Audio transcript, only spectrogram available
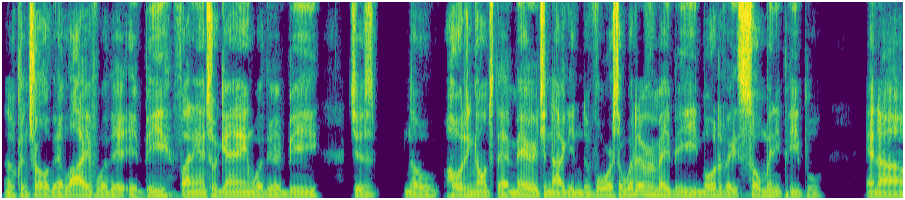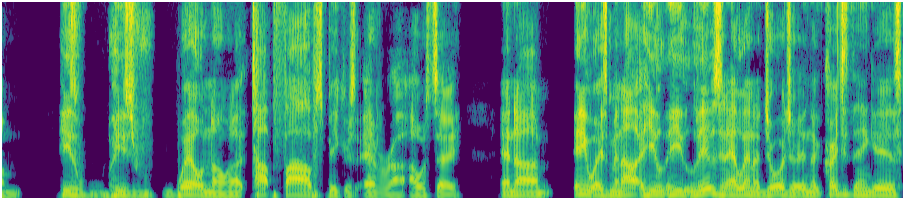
you know, control of their life, whether it be financial gain, whether it be just you know holding on to that marriage and not getting divorced or whatever it may be. He motivates so many people, and um, he's he's well known, uh, top five speakers ever, I, I would say. And um, anyways, man, I, he he lives in Atlanta, Georgia, and the crazy thing is,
